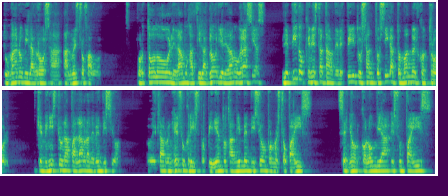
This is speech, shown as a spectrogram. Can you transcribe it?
tu mano milagrosa a nuestro favor. Por todo le damos a ti la gloria y le damos gracias. Le pido que en esta tarde el Espíritu Santo siga tomando el control, que ministre una palabra de bendición. Lo declaro en Jesucristo, pidiendo también bendición por nuestro país. Señor, Colombia es un país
